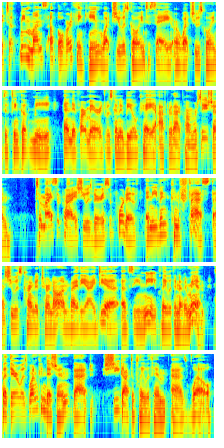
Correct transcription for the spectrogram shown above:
It took me months of overthinking what she was going to say or what she was going to think of me and if our marriage was going to be okay after that conversation. To my surprise, she was very supportive and even confessed that she was kind of turned on by the idea of seeing me play with another man. But there was one condition that she got to play with him as well.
